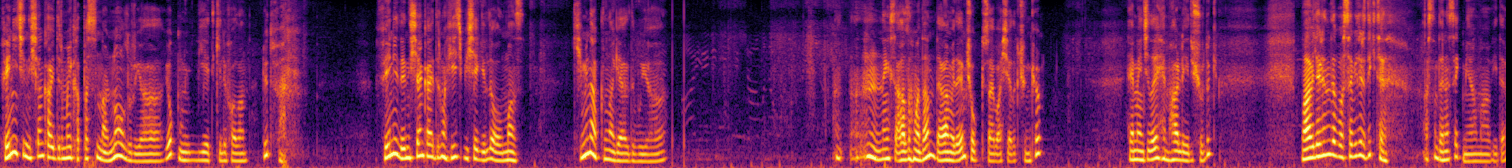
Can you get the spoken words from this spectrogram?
Feni için nişan kaydırmayı kapatsınlar. Ne olur ya. Yok mu bir yetkili falan? Lütfen. Feni de nişan kaydırma hiçbir şekilde olmaz. Kimin aklına geldi bu ya? Neyse ağlamadan devam edelim. Çok güzel başladık çünkü. Hem Angela'yı hem Harley'i düşürdük. Mavilerini de basabilirdik de. Aslında denesek mi ya maviyi de?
